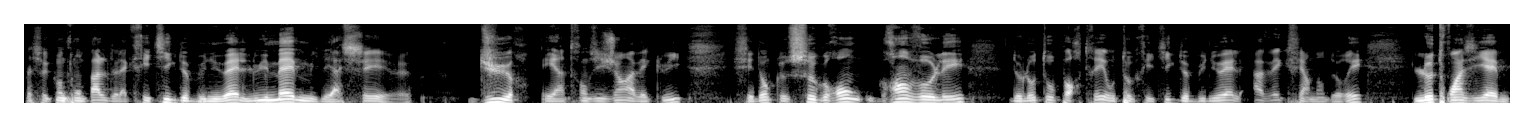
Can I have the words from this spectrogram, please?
Parce que quand on parle de la critique de Buñuel, lui-même, il est assez euh, dur et intransigeant avec lui. C'est donc le second grand volet de l'autoportrait autocritique de Buñuel avec Fernand Doré. Le troisième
